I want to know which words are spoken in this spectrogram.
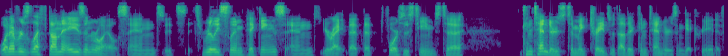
whatever's left on the A's and Royals, and it's it's really slim pickings. And you're right that that forces teams to contenders to make trades with other contenders and get creative.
